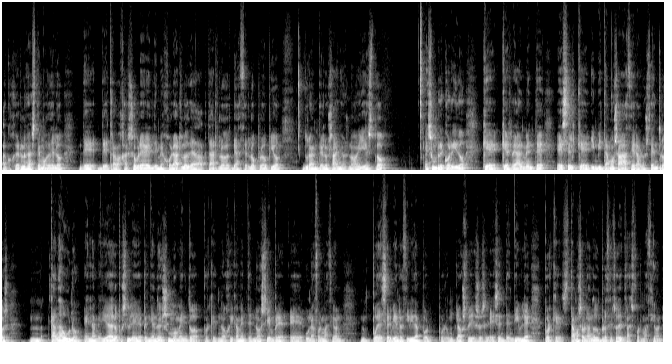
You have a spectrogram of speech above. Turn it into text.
acogernos a este modelo, de, trabajar sobre él, de mejorarlo, de adaptarlo, de hacerlo propio durante los años, ¿no? Y esto es un recorrido que, realmente es el que invitamos a hacer a los centros mm, cada uno en la medida de lo posible y dependiendo de su momento, porque lógicamente no siempre eh, una formación puede ser bien recibida por, un claustro y eso es, entendible porque estamos hablando de un proceso de transformación.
